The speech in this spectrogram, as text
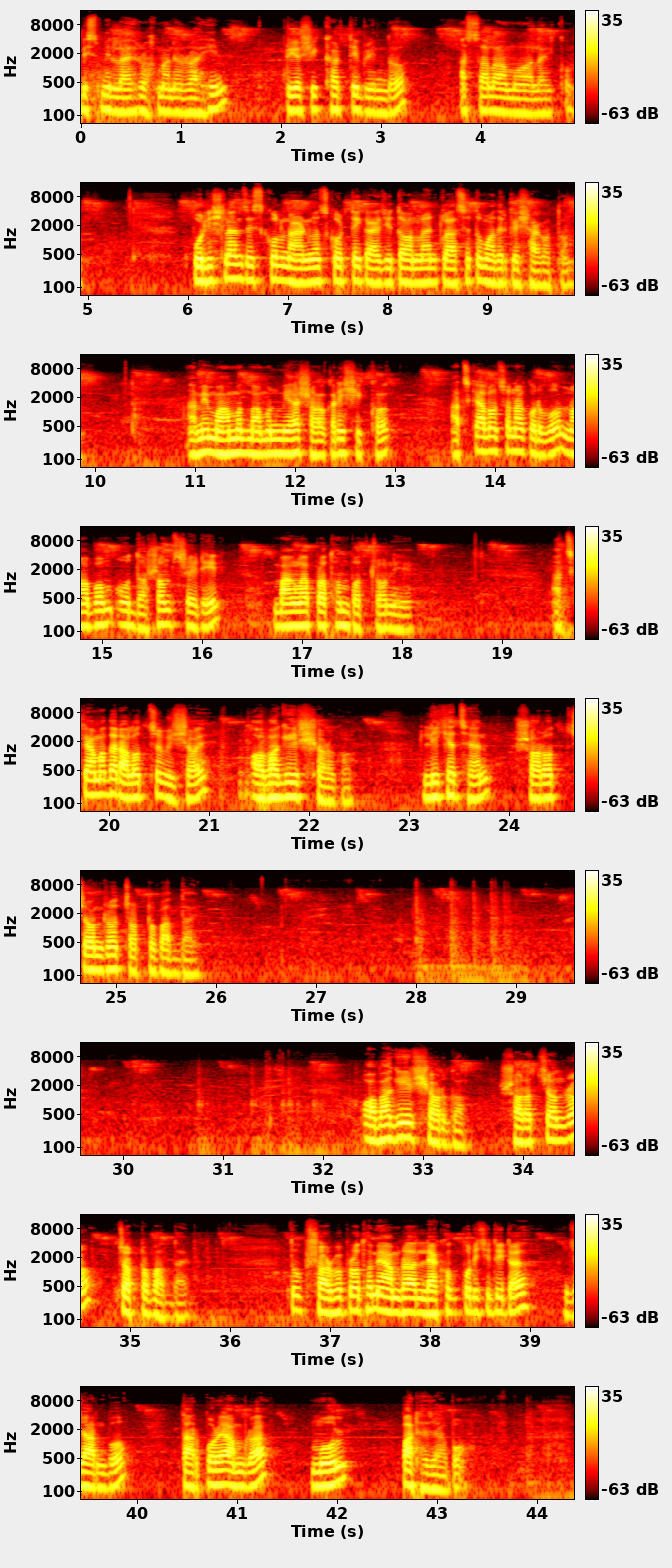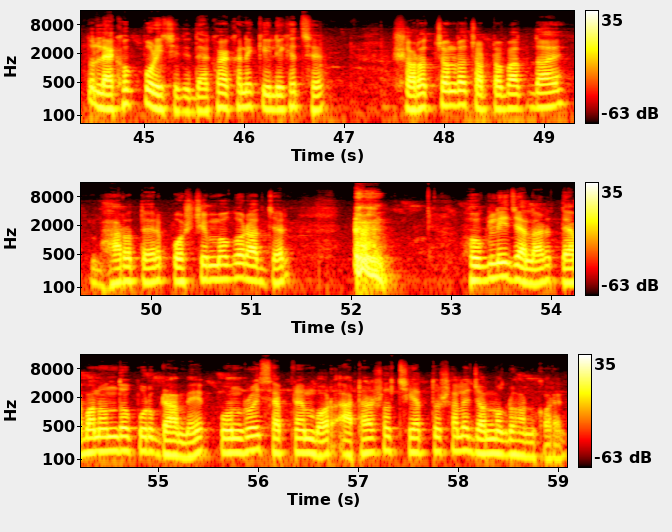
বিসমিল্লাহ রহমানুর রাহিম প্রিয় শিক্ষার্থীবৃন্দ, আসসালামু আলাইকুম। পুলিশ লাইন্স স্কুল নারায়ণগঞ্জ কর্তৃক আয়োজিত অনলাইন ক্লাসে তোমাদেরকে স্বাগতম। আমি মোহাম্মদ মামুন মিয়া সহকারী শিক্ষক। আজকে আলোচনা করব নবম ও দশম শ্রেণির বাংলা প্রথম পত্র নিয়ে। আজকে আমাদের আলোচ্য বিষয় অভাগীর স্বর্গ। লিখেছেন শরৎচন্দ্র চট্টোপাধ্যায়। অভাগীর স্বর্গ, শরৎচন্দ্র চট্টোপাধ্যায়। তো সর্বপ্রথমে আমরা লেখক পরিচিতিটা জানব, তারপরে আমরা মূল পাঠে যাব। তো লেখক পরিচিতি, দেখো এখানে কি লিখেছে? শরৎচন্দ্র চট্টোপাধ্যায় ভারতের পশ্চিমবঙ্গ রাজ্যের হুগলি জেলার দেবানন্দপুর গ্রামে পনেরোই সেপ্টেম্বর আঠারোশো ছিয়াত্তর সালে জন্মগ্রহণ করেন।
